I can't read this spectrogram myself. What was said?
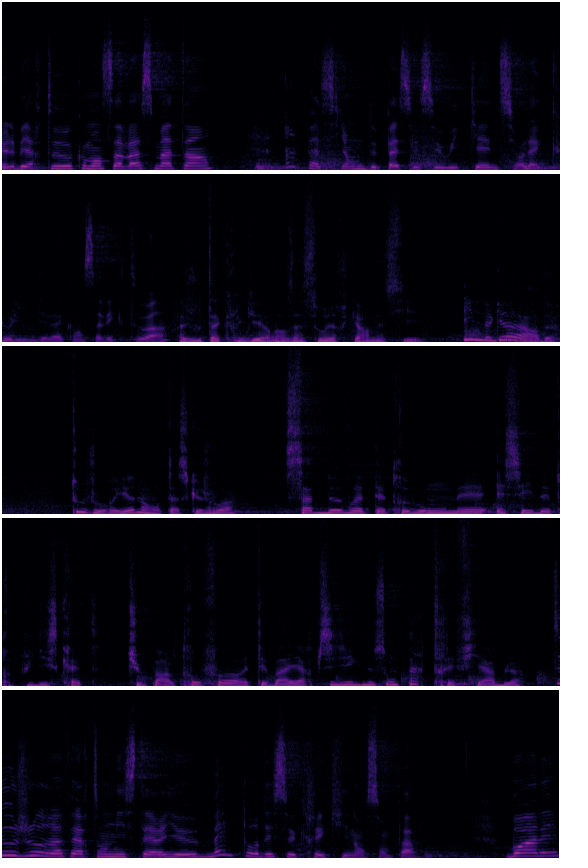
Alberto, comment ça va ce matin? Impatiente de passer ce week-end sur la colline des vacances avec toi. Ajouta Kruger dans un sourire carnassier. Hildegarde Toujours rayonnante à ce que je vois. Ça devrait être bon, mais essaye d'être plus discrète. Tu parles trop fort et tes barrières psychiques ne sont pas très fiables. Toujours à faire ton mystérieux, même pour des secrets qui n'en sont pas. Bon allez,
